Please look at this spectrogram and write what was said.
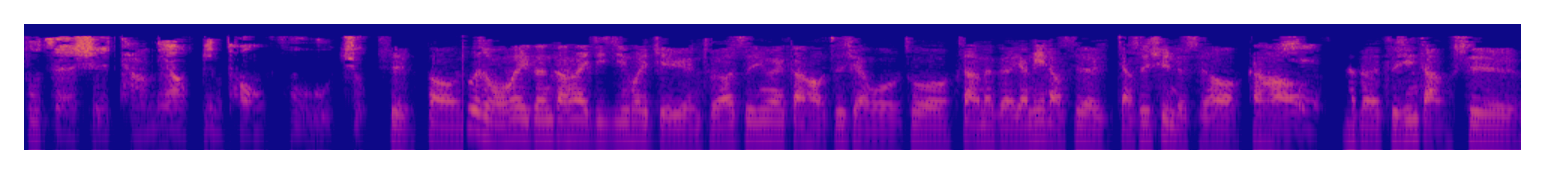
负责是糖尿病童服务组。是哦，为什么会跟康泰基金会结缘？主要是因为刚好之前我做上那个杨天老师的讲师训的时候，刚好那个执行长是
